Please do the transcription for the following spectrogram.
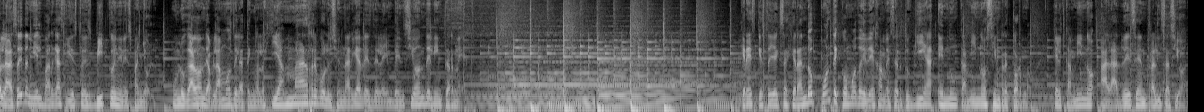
Hola, soy Daniel Vargas y esto es Bitcoin en español, un lugar donde hablamos de la tecnología más revolucionaria desde la invención del Internet. ¿Crees que estoy exagerando? Ponte cómodo y déjame ser tu guía en un camino sin retorno, el camino a la descentralización.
